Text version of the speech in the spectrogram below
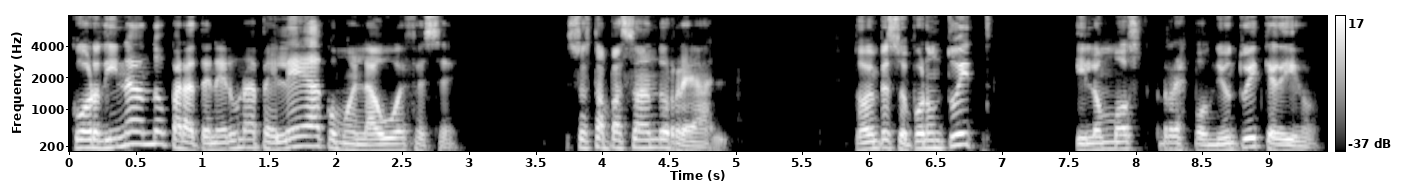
coordinando para tener una pelea como en la UFC. Eso está pasando real. Todo empezó por un tweet. Elon Musk respondió un tweet que dijo:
